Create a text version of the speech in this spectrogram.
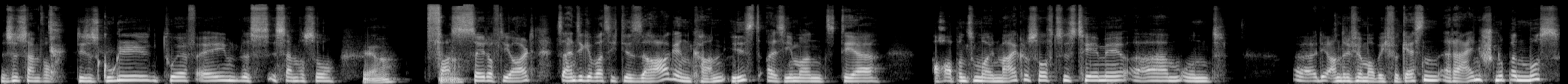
das ist einfach dieses Google 2FA, das ist einfach so Ja. fast state of the art. Das Einzige, was ich dir sagen kann, ist, als jemand, der auch ab und zu mal in Microsoft-Systeme ähm, und äh, die andere Firma habe ich vergessen, reinschnuppern muss,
